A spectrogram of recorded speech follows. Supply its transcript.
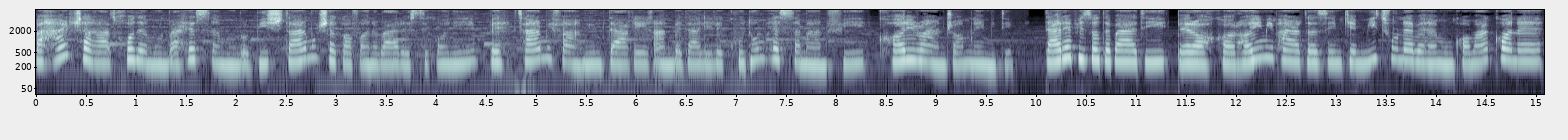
و هر چقدر خودمون و حسمون رو بیشتر موشکافانه بررسی کنیم بهتر می‌فهمیم دقیقا به دلیل کدوم حس منفی کاری رو انجام نمیدیم. در اپیزود بعدی به راهکارهایی می‌پردازیم که می‌تونه بهمون کمک کنه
